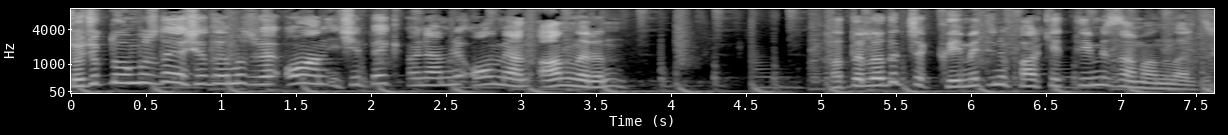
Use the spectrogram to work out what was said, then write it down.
Çocukluğumuzda yaşadığımız ve o an için pek önemli olmayan anların hatırladıkça kıymetini fark ettiğimiz zamanlardır.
